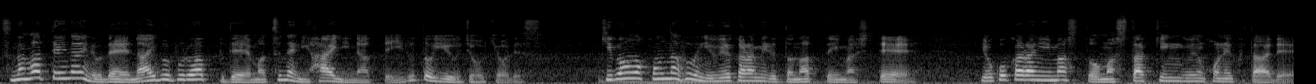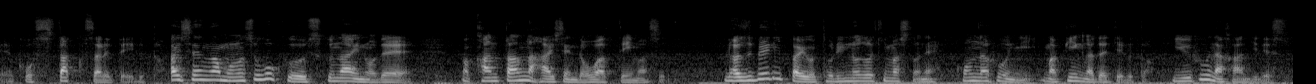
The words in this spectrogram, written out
つながっていないので内部プルアップで、ま常にハイになっているという状況です。基板はこんな風に上から見るとなっていまして横から見ますと、ま、スタッキングのコネクターでこうスタックされていると。配線がものすごく少ないので、ま、簡単な配線で終わっています。ラズベリーパイを取り除きますとねこんな風に、ま、ピンが出てるという風な感じです。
